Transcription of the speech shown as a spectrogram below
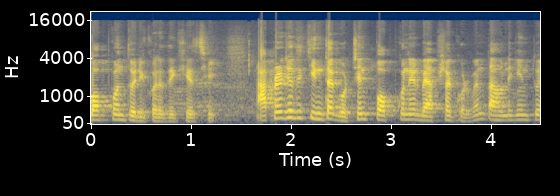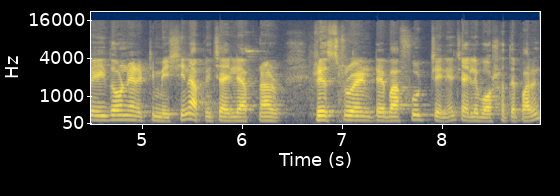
পপকর্ন তৈরি করে দেখিয়েছি। আপনারা যদি চিন্তা করছেন পপকর্নের ব্যবসা করবেন, তাহলে কিন্তু এই ধরনের একটি মেশিন আপনি চাইলে আপনার রেস্টুরেন্টে বা ফুড চেনে চাইলে বসাতে পারেন।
